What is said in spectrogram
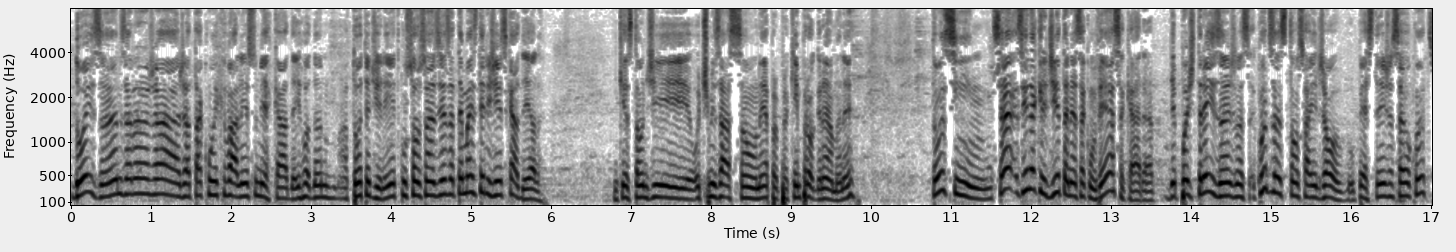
dois anos ela já, já tá com equivalência no mercado aí, rodando a torta direito, com soluções às vezes até mais inteligentes que a dela. Em questão de otimização, né, para quem programa, né? Então, assim, você ainda acredita nessa conversa, cara? Depois de três anos, quantos anos estão saindo já? O PS3 já saiu quantos?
